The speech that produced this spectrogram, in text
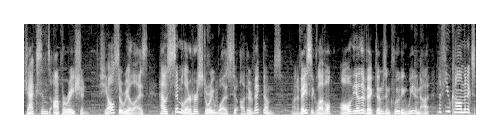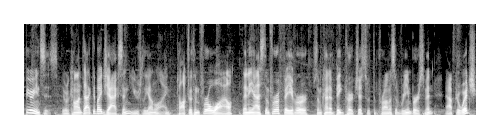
Jackson's operation. She also realized how similar her story was to other victims. On a basic level, all the other victims, including Wiedenot, had a few common experiences. They were contacted by Jackson, usually online, talked with him for a while, then he asked them for a favor or some kind of big purchase with the promise of reimbursement, after which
